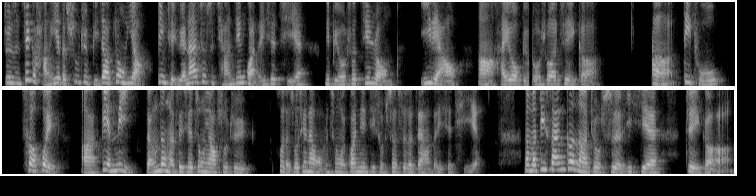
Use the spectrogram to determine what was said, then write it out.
就是这个行业的数据比较重要，并且原来就是强监管的一些企业，你比如说金融、医疗啊，还有比如说这个呃地图。测绘啊，电力等等的这些重要数据，或者说现在我们称为关键基础设施的这样的一些企业。那么第三个呢，就是一些这个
